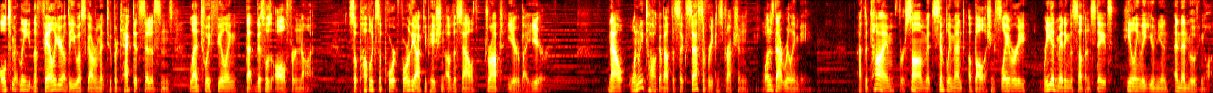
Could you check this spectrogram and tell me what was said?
Ultimately, the failure of the US government to protect its citizens led to a feeling that this was all for naught so public support for the occupation of the South dropped year by year. Now, when we talk about the success of Reconstruction, what does that really mean? At the time, for some, it simply meant abolishing slavery, readmitting the southern states, healing the Union, and then moving on.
